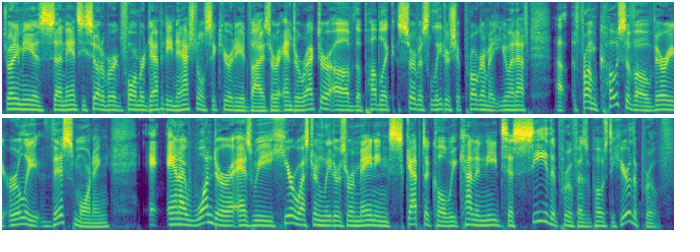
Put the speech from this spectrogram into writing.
Joining me is uh, Nancy Soderberg, former Deputy National Security Advisor and Director of the Public Service Leadership Program at UNF uh, from Kosovo very early this morning. And I wonder, as we hear Western leaders remaining skeptical, we kind of need to see the proof as opposed to hear the proof.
